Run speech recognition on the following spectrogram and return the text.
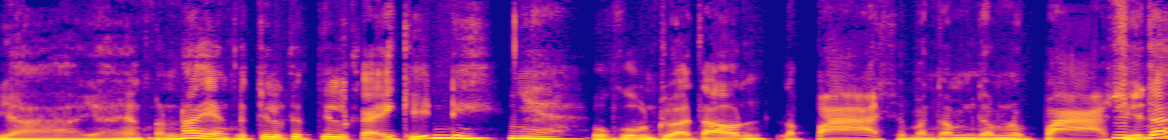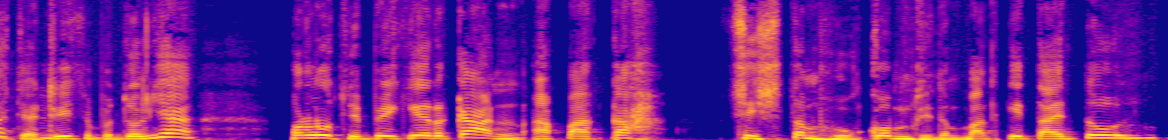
ya ya yang kena yang kecil-kecil kayak gini. Ya. Hukum dua tahun lepas, teman-teman lepas. Ya, jadi sebetulnya perlu dipikirkan apakah sistem hukum di tempat kita itu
